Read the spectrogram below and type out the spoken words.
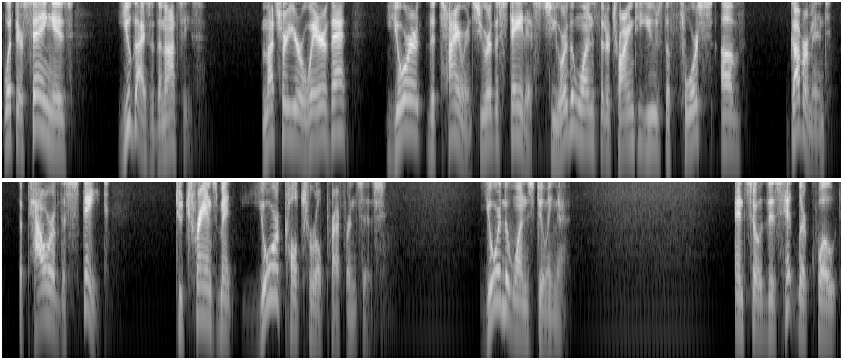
what they're saying is you guys are the Nazis. I'm not sure you're aware of that. You're the tyrants. You're the statists. You're the ones that are trying to use the force of government, the power of the state, to transmit your cultural preferences. You're the ones doing that. And so this Hitler quote,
